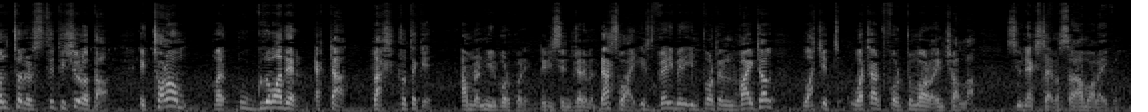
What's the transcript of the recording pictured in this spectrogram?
অঞ্চলের স্থিতিশীলতা, এই চরম মানে উগ্রবাদের একটা রাষ্ট্র থেকে আমরা নির্ভর করে ladies and gentleman that's why it's very very important vital watch it watch out for tomorrow ইনশাআল্লাহ সি ইউ নেক্সট টাইম আসসালামু আলাইকুম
